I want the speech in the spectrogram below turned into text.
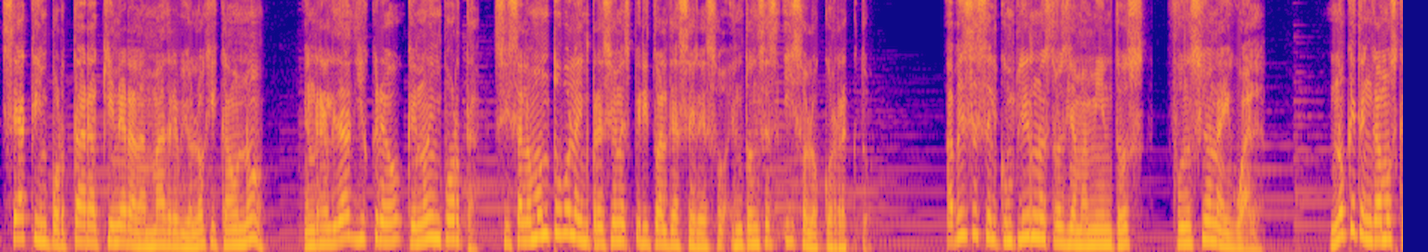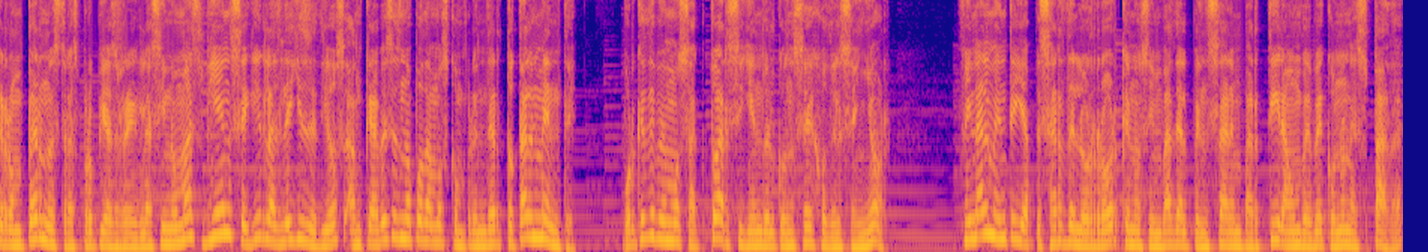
sea que importara quién era la madre biológica o no. En realidad yo creo que no importa. Si Salomón tuvo la impresión espiritual de hacer eso, entonces hizo lo correcto. A veces el cumplir nuestros llamamientos funciona igual. No que tengamos que romper nuestras propias reglas, sino más bien seguir las leyes de Dios, aunque a veces no podamos comprender totalmente por qué debemos actuar siguiendo el consejo del Señor. Finalmente, y a pesar del horror que nos invade al pensar en partir a un bebé con una espada,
